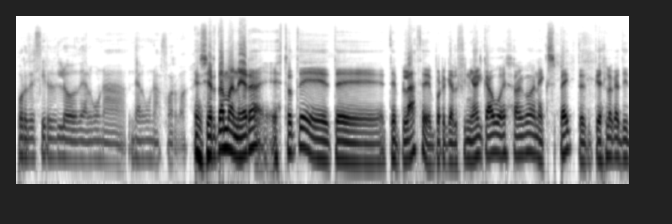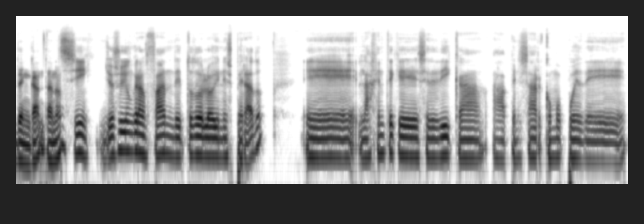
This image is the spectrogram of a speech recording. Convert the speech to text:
por decirlo de alguna, de alguna forma. En cierta manera, esto te, te, te place, porque al fin y al cabo es algo unexpected, que es lo que a ti te encanta, ¿no? Sí, yo soy un gran fan de todo lo inesperado. Eh, la gente que se dedica a pensar cómo puede,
